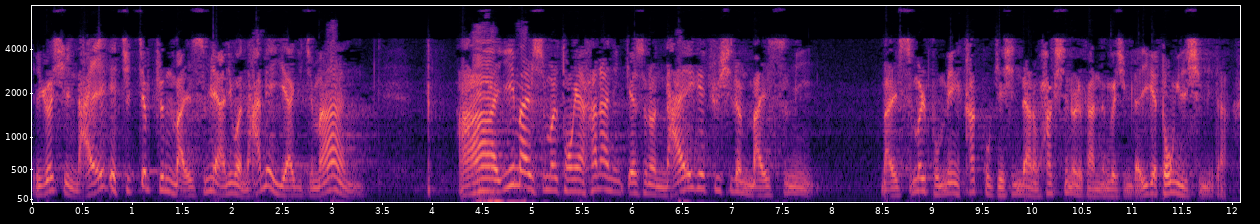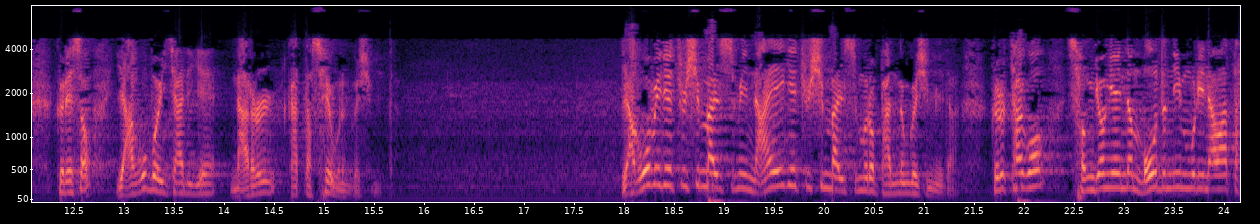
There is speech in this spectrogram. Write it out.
이것이 나에게 직접 준 말씀이 아니고 남의 이야기지만 아, 이 말씀을 통해 하나님께서는 나에게 주시는 말씀이 말씀을 분명히 갖고 계신다는 확신을 갖는 것입니다. 이게 동일시입니다. 그래서 야곱의 자리에 나를 갖다 세우는 것입니다. 야곱에게 주신 말씀이 나에게 주신 말씀으로 받는 것입니다. 그렇다고 성경에 있는 모든 인물이 나와 다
